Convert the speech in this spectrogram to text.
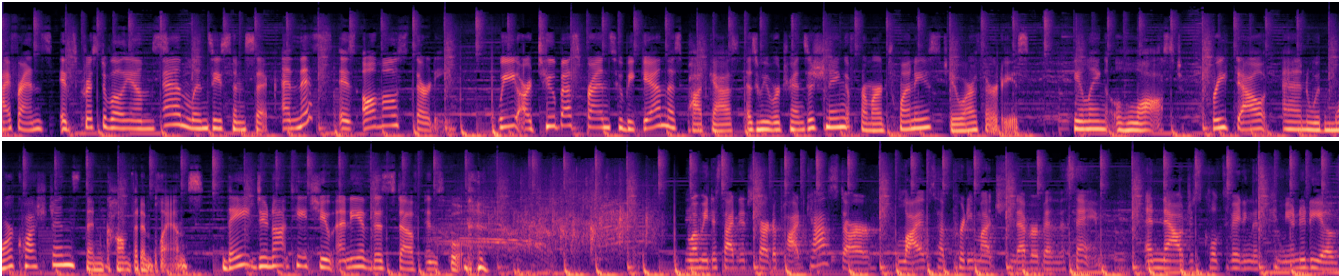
Hi, friends. It's Krista Williams and Lindsey Simcik. And this is Almost 30. We are two best friends who began this podcast as we were transitioning from our 20s to our 30s, feeling lost, freaked out, and with more questions than confident plans. They do not teach you any of this stuff in school. when we decided to start a podcast, our lives have pretty much never been the same. And now just cultivating this community of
